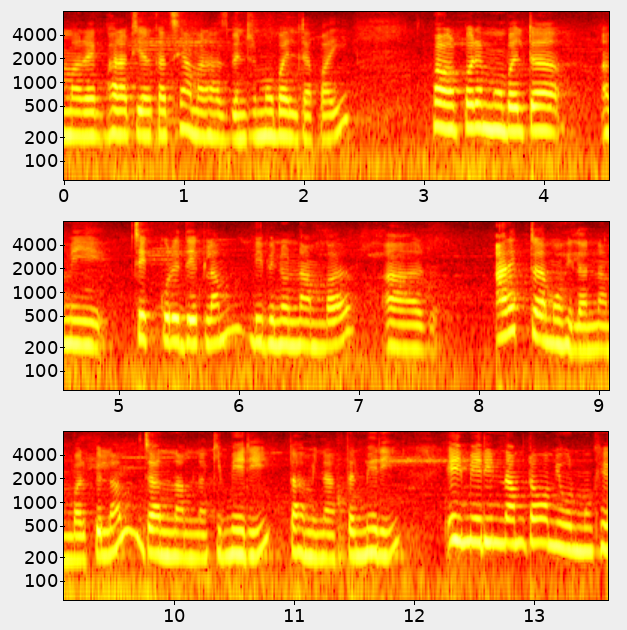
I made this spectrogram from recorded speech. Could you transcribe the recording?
আমার এক ভাড়াটিয়ার কাছে আমার হাজব্যান্ডের মোবাইলটা পাই। পাওয়ার পরে মোবাইলটা আমি চেক করে দেখলাম বিভিন্ন নাম্বার আর আরেকটা মহিলার নাম্বার পেলাম, যার নাম নাকি মেরি, তাহমিনা আক্তার মেরি। এই মেরির নামটাও আমি ওর মুখে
